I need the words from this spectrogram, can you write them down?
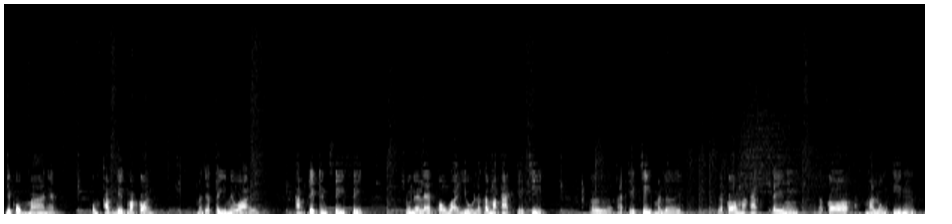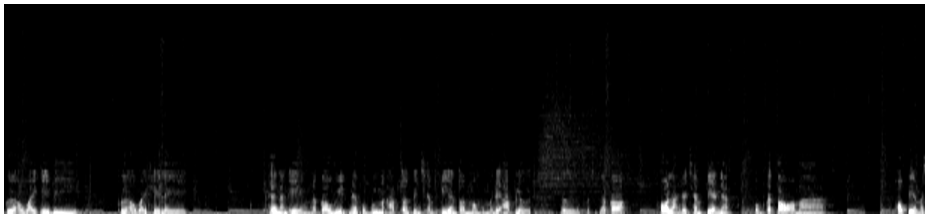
ที่ผมมาเนี่ย ผมอัปเดตมาก่อน มันจะตีไม่ไหว อัปเดตถึง 40 ช่วงแรกๆพอไหวอยู่แล้วก็มาอัดเอจิเอออัดเอจิมาเลย แล้วก็มาอัดเต็งแล้วก็มาลงอินเพื่อเอาไว้ AB เพื่อเอาไว้เทเล แค่นั้นเองแล้วก็วิทเนี่ยผมเพิ่งมาอัพตอนเป็นแชมเปี้ยนตอนมองผมไม่ได้อัพเลยเออแล้วก็พอหลังจากแชมเปี้ยนเนี่ยผมก็ต่อมา พอเปลี่ยนมา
